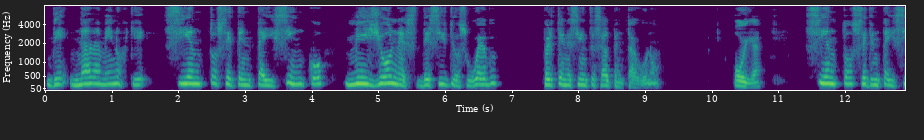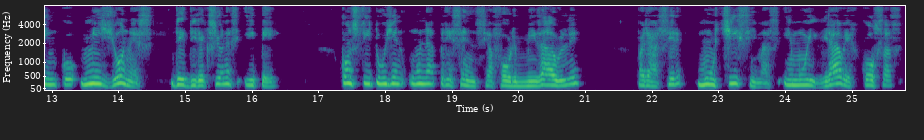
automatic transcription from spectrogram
de nada menos que 175 millones de sitios web pertenecientes al Pentágono. Oiga, 175 millones de direcciones IP constituyen una presencia formidable para hacer muchísimas y muy graves cosas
